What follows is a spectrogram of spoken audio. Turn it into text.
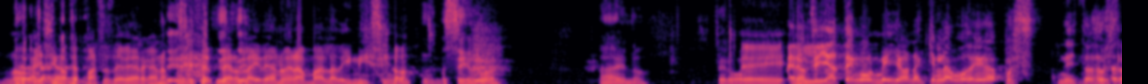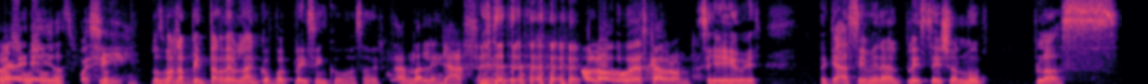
No, Ahí sí no te pases de verga, ¿no? Pero la idea no era mala de inicio. Sí, bueno. Ay, no. Pero, eh, pero si ya tengo un millón aquí en la bodega, pues necesitas pues hacerlo de ellos, pues sí. Los, van a pintar de blanco para el Play 5, vas a ver. Ándale. Ya sé. no lo dudes, cabrón. Sí, güey. De que, así, ah, mira, el PlayStation Move Plus.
